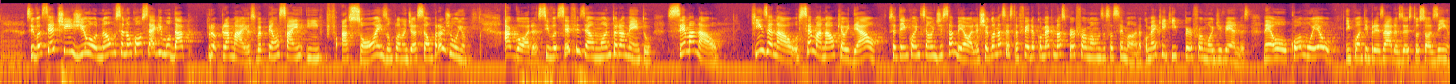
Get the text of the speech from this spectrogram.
Hum. Se você atingiu ou não, você não consegue mudar para maio. Você vai pensar em, em ações, um plano de ação para junho. Agora, se você fizer um monitoramento semanal, quinzenal ou semanal, que é o ideal, você tem condição de saber, olha, chegou na sexta-feira, como é que nós performamos essa semana? Como é que a equipe performou de vendas? Né? Ou como eu, enquanto empresário, às vezes estou sozinho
